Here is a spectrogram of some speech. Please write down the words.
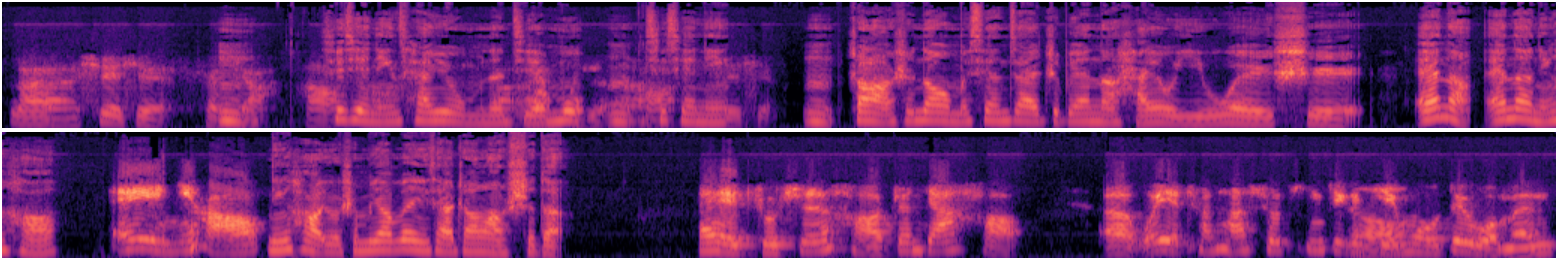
那谢谢专嗯家，好，谢谢您参与我们的节目。嗯，谢谢您。谢，谢。嗯，张老师，那我们现在这边呢还有一位是 Anna，Anna 您好，哎，你好，您好，有什么要问一下张老师的？哎，主持人好，专家好，呃，我也常常收听这个节目，对我们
